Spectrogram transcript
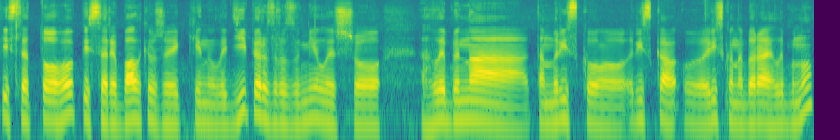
після того, після рибалки, вже як кинули діпер, зрозуміли, що глибина там різко, різко, різко набирає глибину.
